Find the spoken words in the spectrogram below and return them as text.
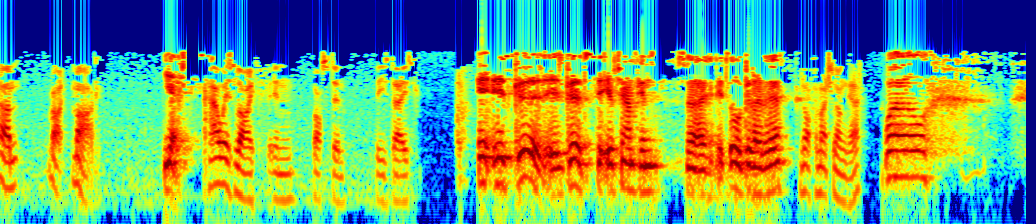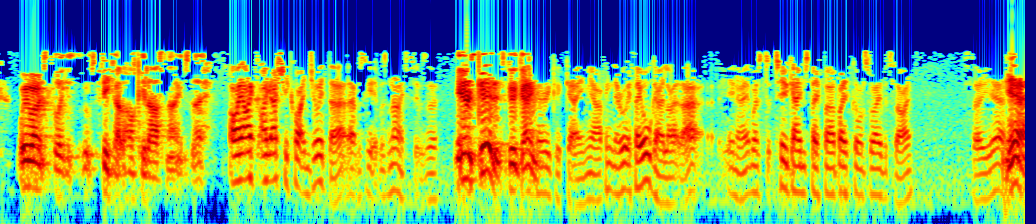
Um, right, Mark. Yes, How is life in Boston these days? it is good. It is good. City of Champions. So it's all good over here. Not for much longer. Well, we won't speak, speak about hockey last night. So Oh, I, I actually quite enjoyed that. That was it was nice. It was a yeah, it was good. It's a good game. very good game. Yeah, I think they're, if they all go like that, you know, it was two games so far, both gone to overtime. So yeah, Yeah.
